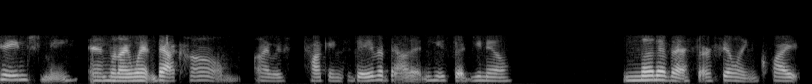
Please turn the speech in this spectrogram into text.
changed me. And when i went back home i was talking to dave about it and he said you know none of us are feeling quite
